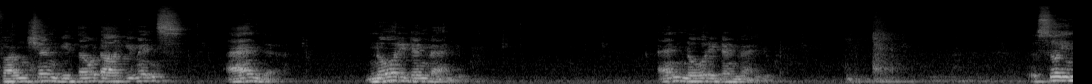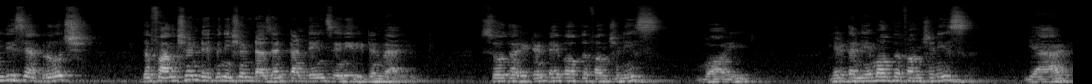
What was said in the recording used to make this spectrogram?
function without arguments and no return value and no return value so in this approach the function definition doesn't contains any return value so the return type of the function is void. Let the name of the function is add.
